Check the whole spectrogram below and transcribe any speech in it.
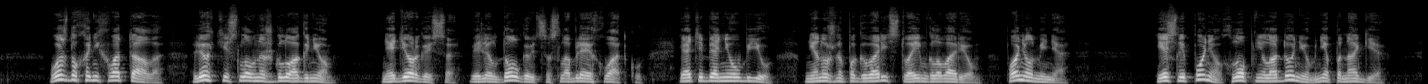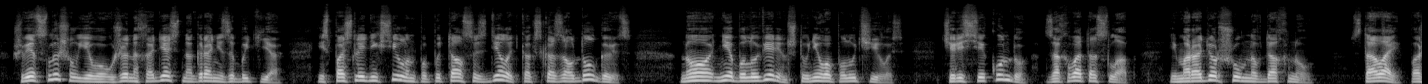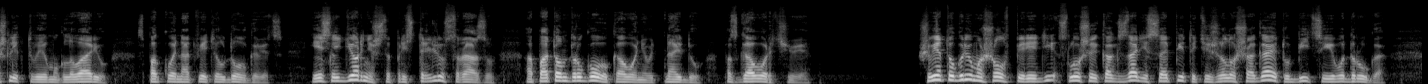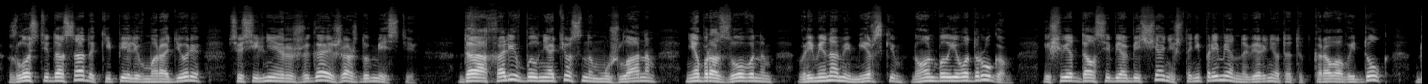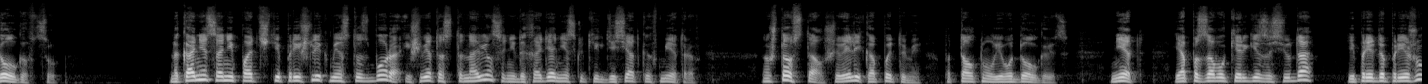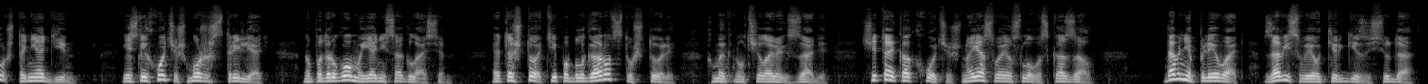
Воздуха не хватало, легкие словно жгло огнем. «Не дергайся», — велел Долговец, ослабляя хватку. «Я тебя не убью. Мне нужно поговорить с твоим главарем. Понял меня?» Если понял, хлопни ладонью мне по ноге. Швед слышал его, уже находясь на грани забытья. Из последних сил он попытался сделать, как сказал Долговец, но не был уверен, что у него получилось. Через секунду захват ослаб, и мародер шумно вдохнул. «Вставай, пошли к твоему главарю», — спокойно ответил Долговец. «Если дернешься, пристрелю сразу, а потом другого кого-нибудь найду, позговорчивее». Швед угрюмо шел впереди, слушая, как сзади сопит и тяжело шагает убийца его друга. Злость и досада кипели в мародере, все сильнее разжигая жажду мести. Да, халиф был неотесанным мужланом, необразованным, временами мерзким, но он был его другом, и швед дал себе обещание, что непременно вернет этот кровавый долг долговцу. Наконец они почти пришли к месту сбора, и швед остановился, не доходя нескольких десятков метров – «Ну что встал? Шевели копытами», — подтолкнул его Долговец. «Нет, я позову Киргиза сюда и предупрежу, что не один. Если хочешь, можешь стрелять, но по-другому я не согласен. «Это что, типа благородства, что ли?» — хмыкнул человек сзади. «Считай, как хочешь, но я свое слово сказал». «Да мне плевать, зови своего киргиза сюда».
